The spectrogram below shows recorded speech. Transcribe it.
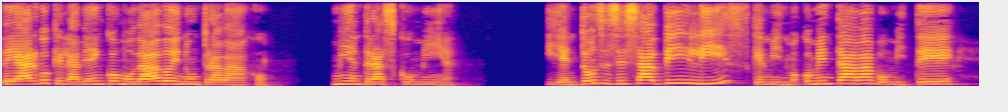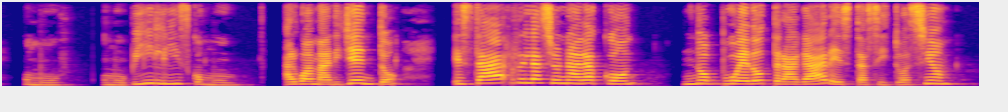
de algo que le había incomodado en un trabajo, mientras comía. Y entonces esa bilis, que él mismo comentaba, vomité como, como bilis, como algo amarillento, está relacionada con no puedo tragar esta situación.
